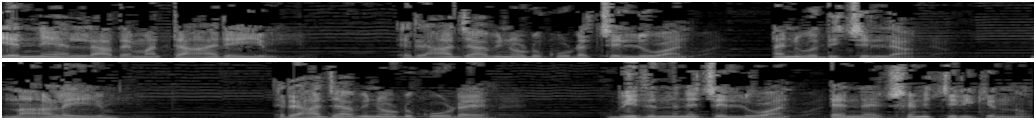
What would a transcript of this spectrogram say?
എന്നെയല്ലാതെ മറ്റാരെയും രാജാവിനോടുകൂടെ ചെല്ലുവാൻ അനുവദിച്ചില്ല. നാളെയും രാജാവിനോടുകൂടെ വിരുന്നിന് ചെല്ലുവാൻ എന്നെ ക്ഷണിച്ചിരിക്കുന്നു.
